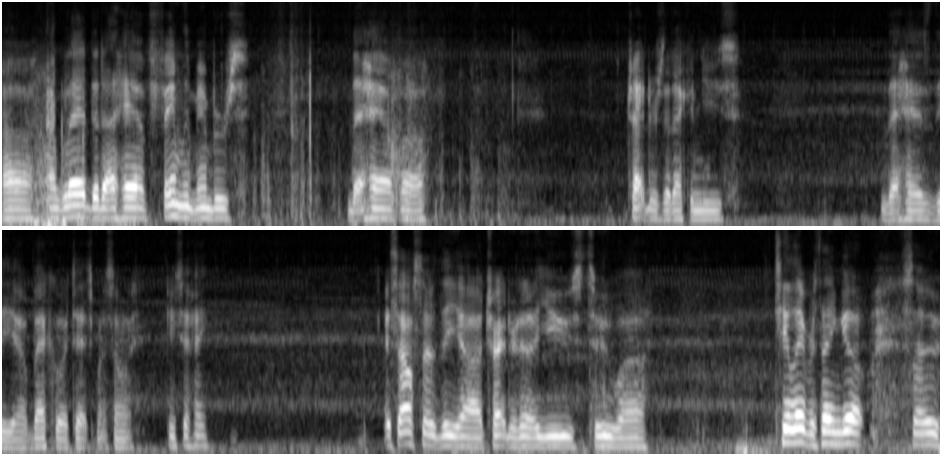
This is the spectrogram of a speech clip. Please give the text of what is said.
Uh, I'm glad that I have family members that have uh, tractors that I can use that has the uh, backhoe attachments on it. Can you say hey? It's also the uh, tractor that I use to uh, till everything up. So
